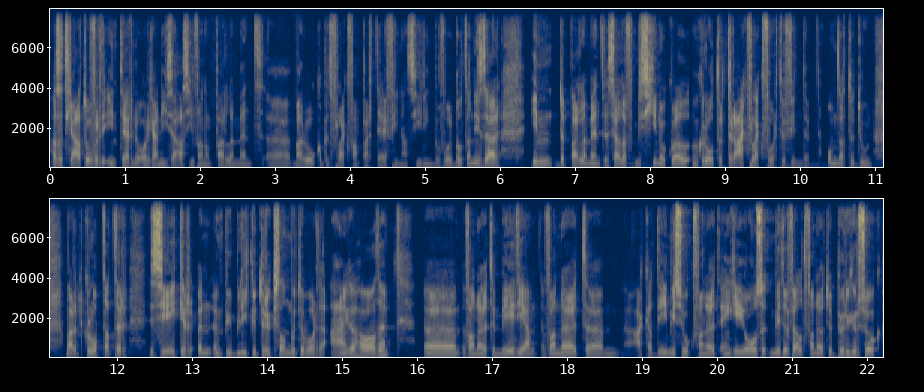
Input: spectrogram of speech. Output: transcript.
Als het gaat over de interne organisatie van een parlement, uh, maar ook op het vlak van partijfinanciering bijvoorbeeld, dan is daar in de parlementen zelf misschien ook wel een groter draagvlak voor te vinden om dat te doen. Maar het klopt dat er zeker een, een publieke druk zal moeten worden aangehouden uh, vanuit de media, vanuit um, academische hoek, vanuit NGO's, het middenveld, vanuit de burgers ook,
